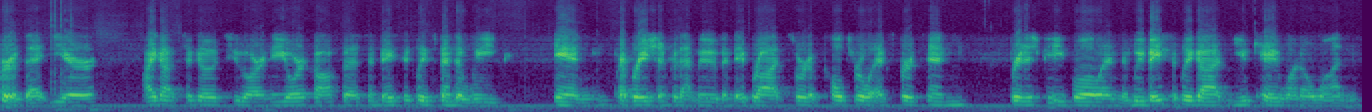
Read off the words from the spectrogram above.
of that year, I got to go to our New York office and basically spend a week in preparation for that move. And they brought sort of cultural experts in, British people, and we basically got UK 101.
